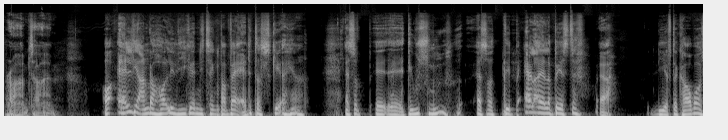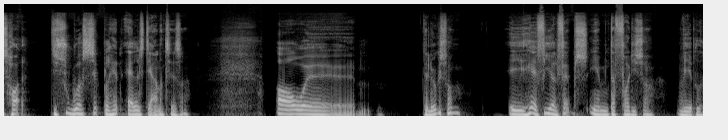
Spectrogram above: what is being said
Prime time. Og alle de andre hold i ligaen, de tænkte bare, hvad er det, der sker her? Altså, øh, det er jo snyd. Altså, det aller, allerbedste, ja, lige efter Cowboys hold, de suger simpelthen alle stjerner til sig. Og øh, det lykkes for dem. I her 94, jamen, der får de så vippet,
